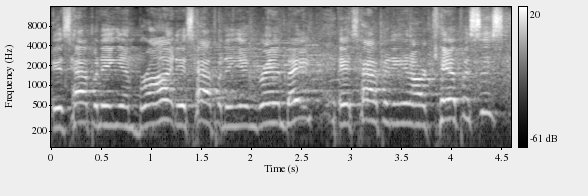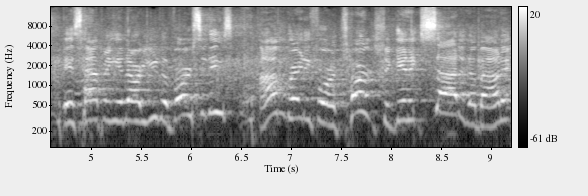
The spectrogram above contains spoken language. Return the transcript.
it's happening in Bryant, it's happening in Grand Bay, it's happening in our campuses, it's happening in our universities. I'm ready for a church to get excited about it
